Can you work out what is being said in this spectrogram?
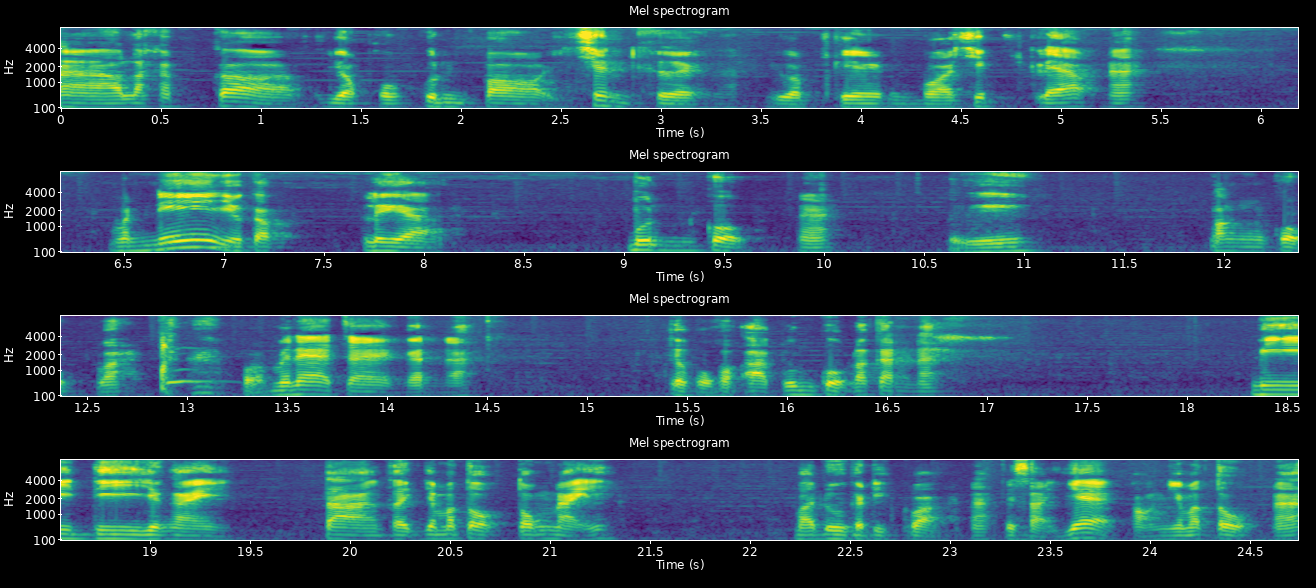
เอาละครับก็อยู่กับผมคุณปออีกเช่นเคยนะอยู่กับเกมบอยชิปอีกแล้วนะ วันนี้อยู่กับเรือบุญกบนะ หรือบังกบวะผมไม่แน่ใจกันนะเดี๋ยวผมขออ่านบุญกบแล้วกันนะ มีดียังไงต่างจากยามาโตะตรงไหน มาดูกันดีกว่านะไปนสายแยกของยามาโตะนะ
